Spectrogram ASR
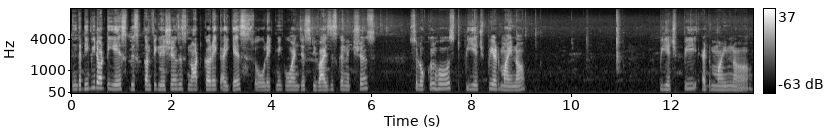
in the db.ts this configurations is not correct i guess. So let me go and just revise these connections. So localhost php adminer php adminer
